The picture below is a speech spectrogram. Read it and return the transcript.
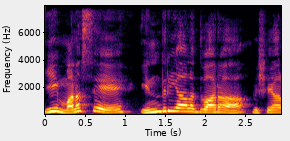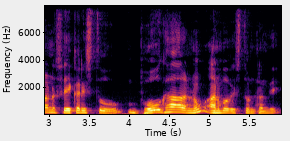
ఈ మనస్సే ఇంద్రియాల ద్వారా విషయాలను సేకరిస్తూ భోగాలను అనుభవిస్తుంటుంది.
